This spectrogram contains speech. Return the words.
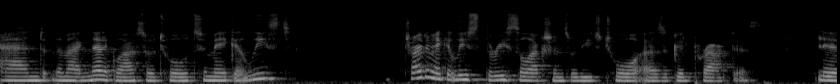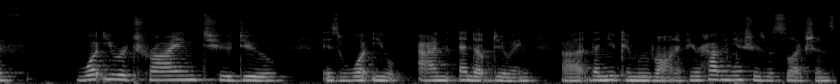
and the magnetic lasso tool to make at least, try to make at least three selections with each tool as a good practice. If what you were trying to do is what you end up doing, uh, then you can move on. If you're having issues with selections,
